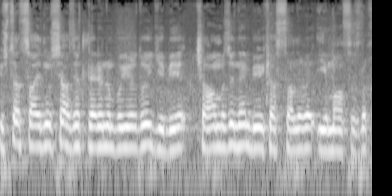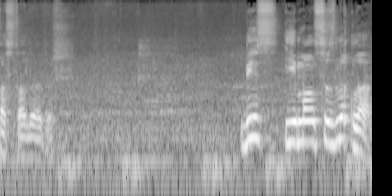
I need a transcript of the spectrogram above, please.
Üstad Said Nursi Hazretleri'nin buyurduğu gibi çağımızın en büyük hastalığı imansızlık hastalığıdır. Biz imansızlıkla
